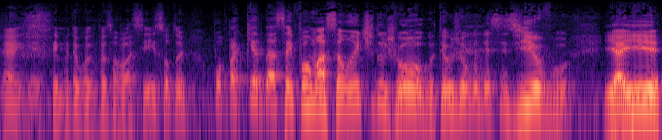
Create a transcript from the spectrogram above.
É, é que tem muita coisa que o pessoal fala assim, "Ih, soltou... pô, pra que dar essa informação antes do jogo? Tem um jogo decisivo. E aí,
